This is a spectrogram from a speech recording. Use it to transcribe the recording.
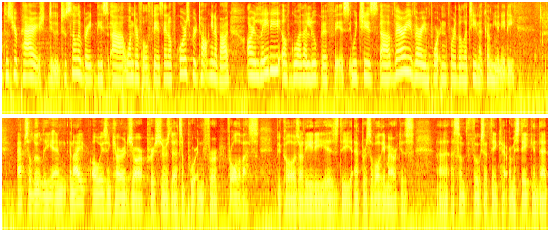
does your parish do to celebrate this uh, wonderful feast? And of course, we're talking about Our Lady of Guadalupe feast, which is uh, very, very important for the Latina community. Absolutely, and and I always encourage our parishioners that it's important for, for all of us because Our Lady is the Empress of all the Americas. Uh, some folks I think are mistaken that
